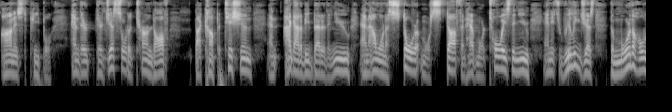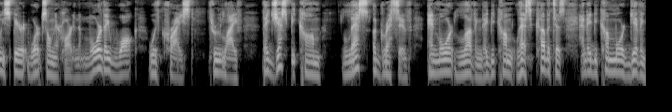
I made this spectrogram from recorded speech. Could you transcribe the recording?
honest people. And they're, they're just sort of turned off by competition and I got to be better than you and I want to store up more stuff and have more toys than you. And it's really just the more the Holy Spirit works on their heart and the more they walk with Christ through life, they just become less aggressive and more loving. They become less covetous and they become more giving.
